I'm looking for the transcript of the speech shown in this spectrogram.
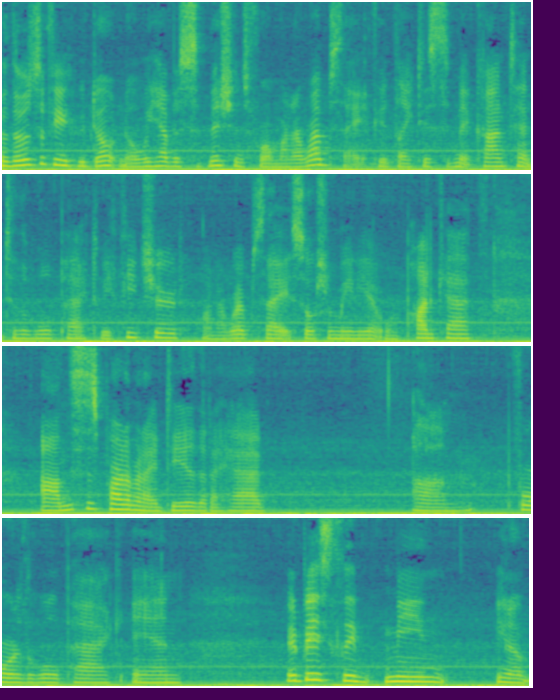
For those of you who don't know, we have a submissions form on our website. If you'd like to submit content to the Woolpack to be featured on our website, social media, or podcast, um, this is part of an idea that I had um, for the Woolpack, and it would basically mean, you know,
